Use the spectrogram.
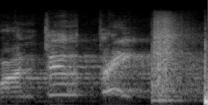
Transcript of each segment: One, two, three.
